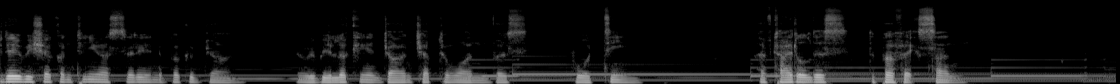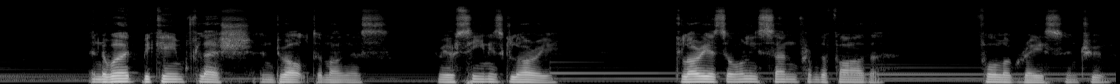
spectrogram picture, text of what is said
Today we shall continue our study in the book of John, and we'll be looking at John chapter 1, verse 14. I've titled this The Perfect Son. And the Word became flesh and dwelt among us. And we have seen his glory, glory as the only Son from the Father, full of grace and truth.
